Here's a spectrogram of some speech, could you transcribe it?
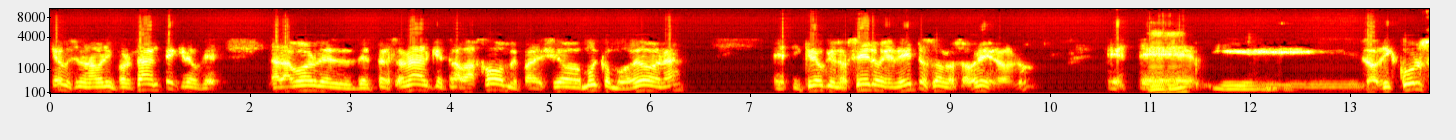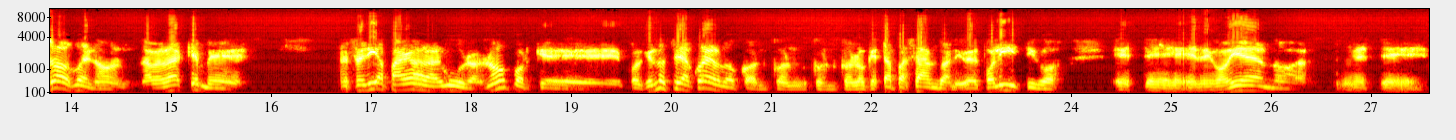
Creo que es una obra importante, creo que la labor del, del personal que trabajó me pareció muy conmovedora, este, y creo que los héroes de esto son los obreros, ¿no? Este, Y los discursos, bueno, la verdad es que me prefería pagar algunos, ¿no? Porque porque no estoy de acuerdo con, con, con, con lo que está pasando a nivel político, este, en el gobierno. Este,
